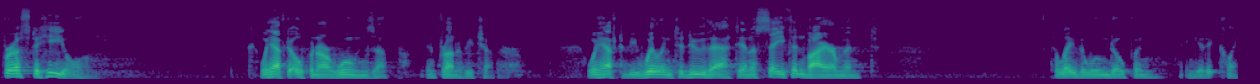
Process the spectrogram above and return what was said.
For us to heal, we have to open our wounds up in front of each other. We have to be willing to do that in a safe environment to lay the wound open and get it clean.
